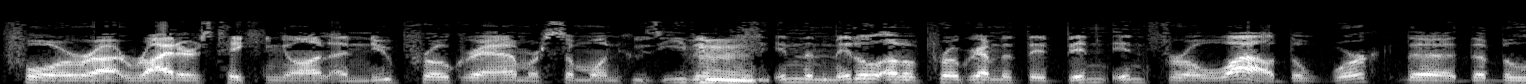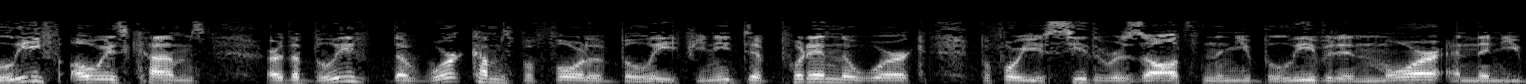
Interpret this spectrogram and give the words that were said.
for uh, riders taking on a new program or someone who's even Mm. in the middle of a program that they've been in for a while. The work, the the belief always comes, or the belief, the work comes before the belief. You need to put in the work before you see the results, and then you believe it in more, and then you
